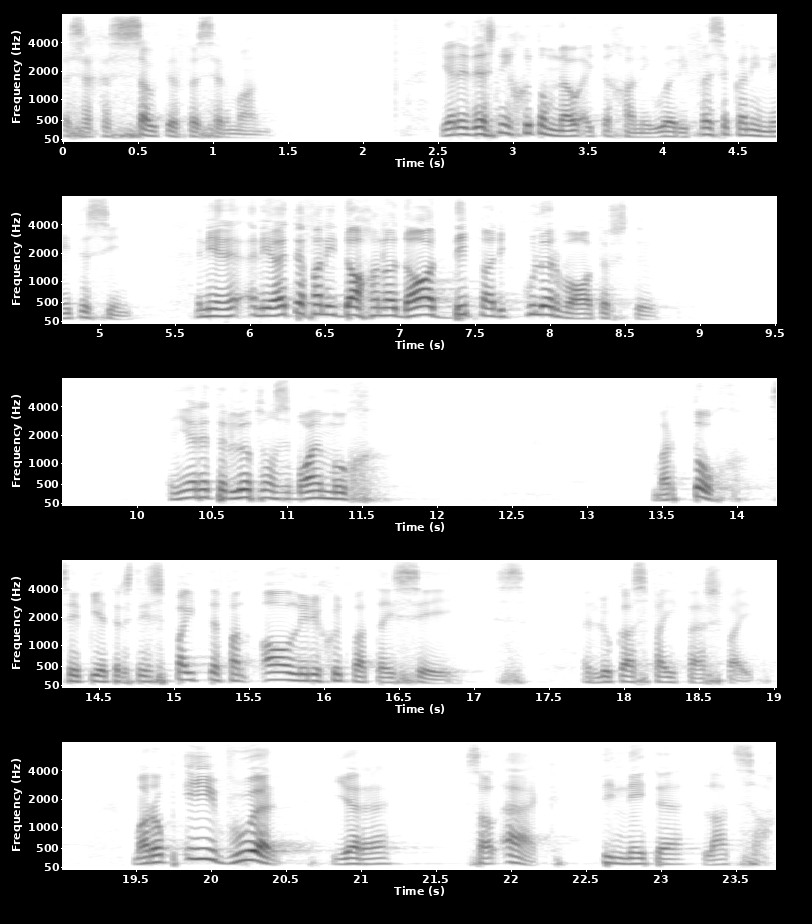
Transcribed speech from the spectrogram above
is 'n gesoute visserman. Here, dis nie goed om nou uit te gaan nie, hoor, die visse kan nie net te sien. In die in die hitte van die dag gaan hulle daar diep na die koeler waters toe. En Here terloops ons is baie moeg. Maar tog sê Petrus ten spyte van al hierdie goed wat hy sê in Lukas 5 vers 5. Maar op u woord, Here, sal ek die nette laat sak.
